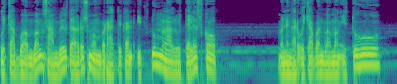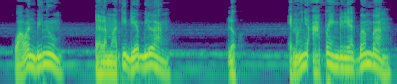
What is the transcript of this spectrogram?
Ucap Bambang sambil terus memperhatikan itu melalui teleskop. Mendengar ucapan Bambang itu, Wawan bingung. Dalam hati dia bilang, Loh, emangnya apa yang dilihat Bambang?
